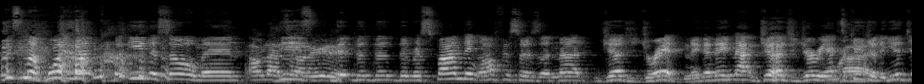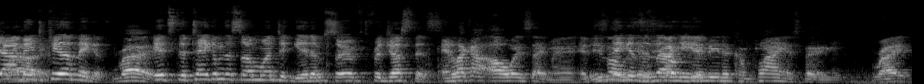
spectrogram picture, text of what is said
This is my point, man. But even so, man, I'm not these- trying to hear the, the, the, the responding officers are not Judge Dredd, nigga. They not Judge Jury Executioner. Right. Your job ain't to kill niggas. right. It's to take them to someone to get them served for justice. And like I always say, man, if These you're gonna, niggas if is you out gonna here- give me the compliance thing, right?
